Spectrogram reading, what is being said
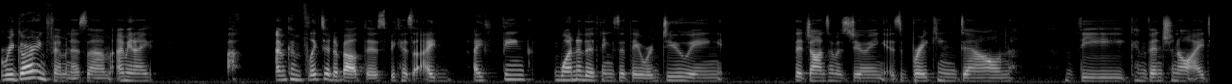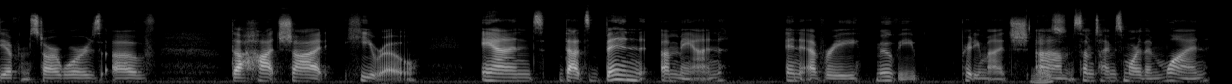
regarding feminism, I mean, I I'm conflicted about this because I I think one of the things that they were doing, that Johnson was doing, is breaking down the conventional idea from Star Wars of the hotshot hero. And that's been a man in every movie, pretty much, yes. um, sometimes more than one.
